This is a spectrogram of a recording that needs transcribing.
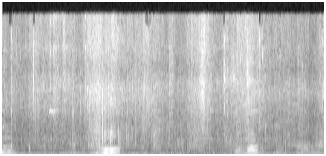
આટલો બરોબર માનજીને રડિયાલીની બધું હરકત લાગે ને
